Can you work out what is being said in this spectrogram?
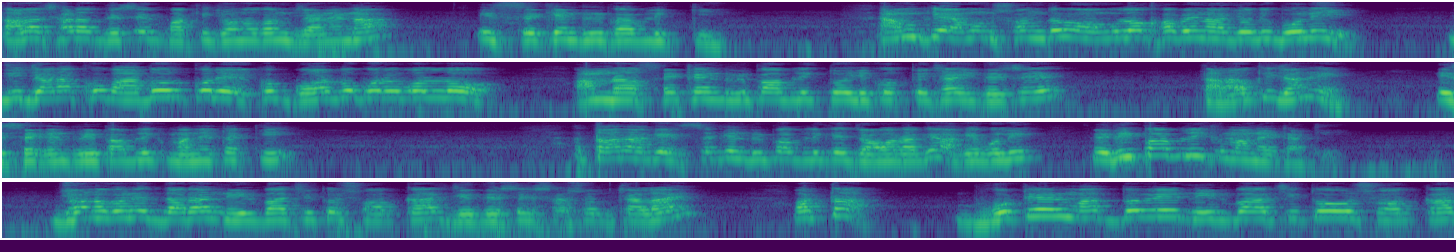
তারা ছাড়া দেশের বাকি জনগণ জানে না এই সেকেন্ড রিপাবলিক কি। এমনকি এমন সন্দেহ অমূলক হবে না যদি বলি যে যারা খুব আদর করে, খুব গর্ব করে বলল, আমরা সেকেন্ড রিপাবলিক তৈরি করতে চাই দেশে, তারাও কি জানে এই সেকেন্ড রিপাবলিক মানেটা কি? তার আগে, সেকেন্ড রিপাবলিকে যাওয়ার আগে আগে বলি, রিপাবলিক মানেটা কি? জনগণের দ্বারা নির্বাচিত সরকার যে দেশের শাসন চালায়, অর্থাৎ ভোটের মাধ্যমে নির্বাচিত সরকার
